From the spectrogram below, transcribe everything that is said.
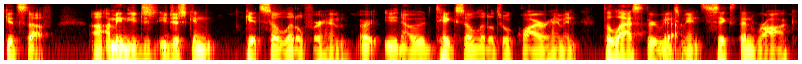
Good stuff. Uh, I mean, you just you just can get so little for him, or you know, it takes so little to acquire him. And the last three weeks, yeah. man, sixth and rock.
